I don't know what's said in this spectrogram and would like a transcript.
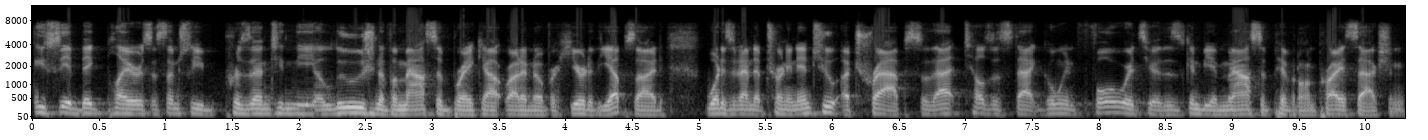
you see a big players essentially presenting the illusion of a massive breakout right over here to the upside. What does it end up turning into? A trap. So that tells us that going forwards here, this is going to be a massive pivot on price action.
